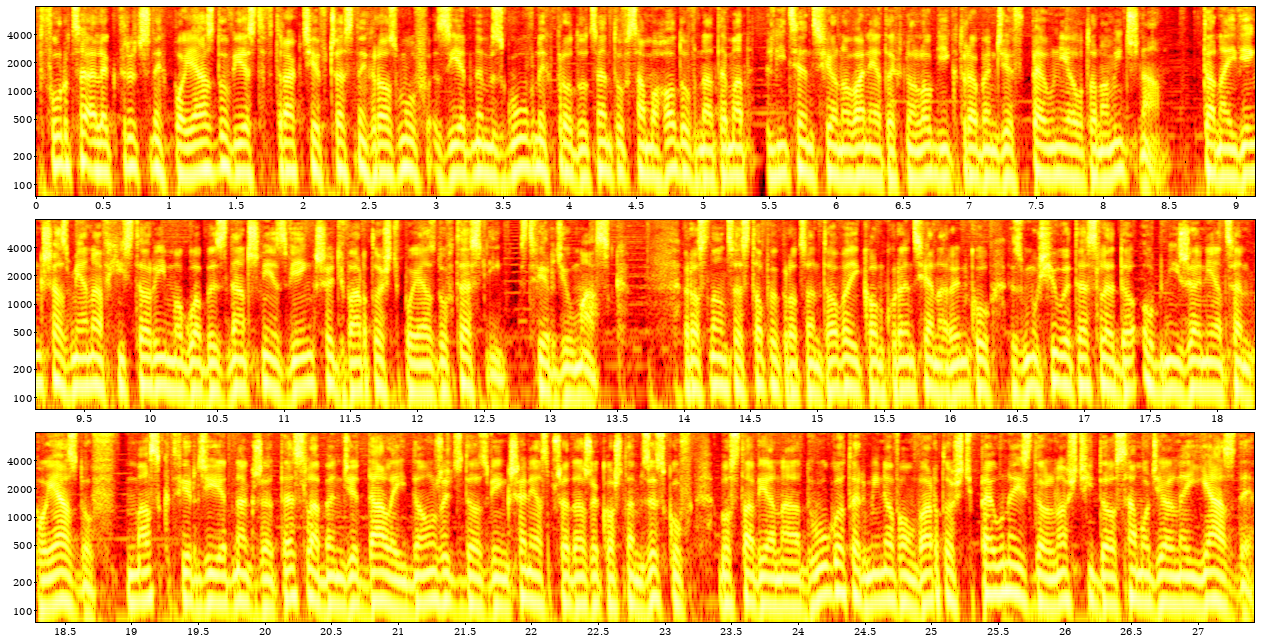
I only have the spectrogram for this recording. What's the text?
Twórca elektrycznych pojazdów jest w trakcie wczesnych rozmów z jednym z głównych producentów samochodów na temat licencjonowania technologii, która będzie w pełni autonomiczna. Ta największa zmiana w historii mogłaby znacznie zwiększyć wartość pojazdów Tesli, stwierdził Musk. Rosnące stopy procentowe i konkurencja na rynku zmusiły Tesla do obniżenia cen pojazdów. Musk twierdzi jednak, że Tesla będzie dalej dążyć do zwiększenia sprzedaży kosztem zysków, bo stawia na długoterminową wartość pełnej zdolności do samodzielnej jazdy.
